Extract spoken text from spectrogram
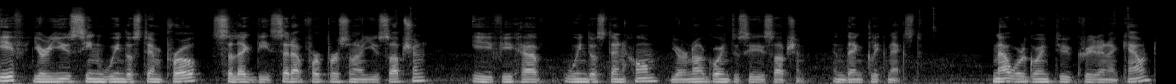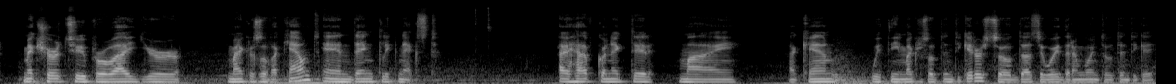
If you're using Windows 10 Pro, select the Setup for Personal Use option. If you have Windows 10 Home, you're not going to see this option, and then click Next. Now we're going to create an account. Make sure to provide your Microsoft account and then click Next. I have connected my account with the Microsoft Authenticator, so that's the way that I'm going to authenticate.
